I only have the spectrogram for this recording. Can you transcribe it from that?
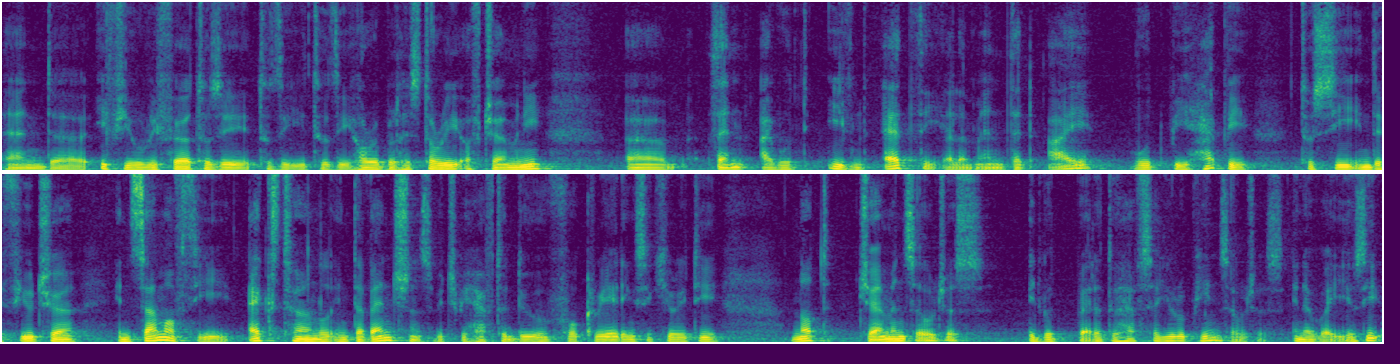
And uh, if you refer to the, to, the, to the horrible history of Germany, uh, then I would even add the element that I would be happy to see in the future in some of the external interventions which we have to do for creating security, not German soldiers, it would be better to have say European soldiers in a way. You see,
